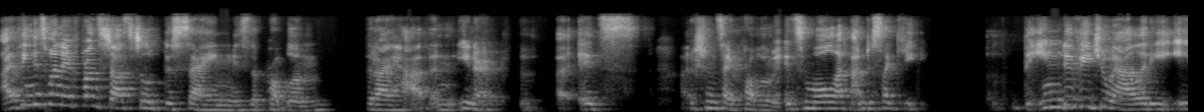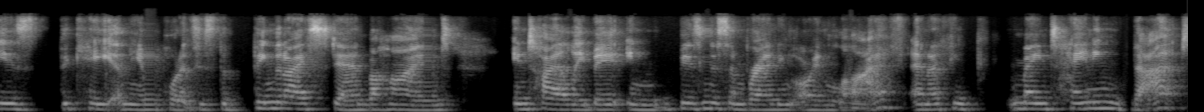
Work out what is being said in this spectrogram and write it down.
I think it's when everyone starts to look the same is the problem that I have, and you know, it's I shouldn't say problem. It's more like I'm just like you, the individuality is the key and the importance is the thing that I stand behind entirely, be it in business and branding or in life. And I think maintaining that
